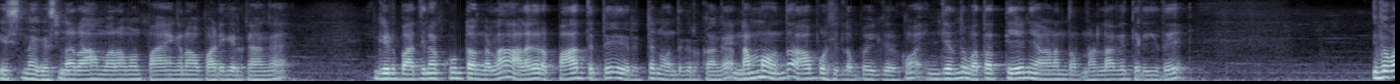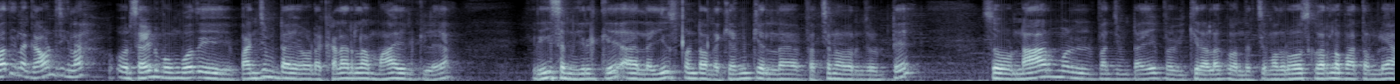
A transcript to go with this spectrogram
கிருஷ்ண கிருஷ்ண ராம ராமன் பயங்கரமாக பாடிக்கிருக்காங்க. இங்கிட்டு பார்த்தீங்கன்னா கூட்டங்கள்லாம் அழகரை பார்த்துட்டு ரிட்டன் வந்துக்கிருக்காங்க. நம்ம வந்து ஆப்போசிட்டில் போய்க்கிருக்கோம். இங்கேருந்து பார்த்தா தேனி ஆனந்தம் நல்லாவே தெரியுது. இப்போ பார்த்தீங்கன்னா கவனிச்சிங்களா? ஒரு சைடு போகும்போது பஞ்சு மிட்டாயோட கலர்லாம் மாறி இருக்கு இல்லையா? ரீசன் இருக்குது அதில் யூஸ் பண்ணுற அந்த கெமிக்கலில் பிரச்சனை வரும்னு சொல்லிட்டு ஸோ நார்மல் பஞ்சு மிட்டாயே இப்போ விற்கிற அளவுக்கு வந்துருச்சு. முதல் ரோஸ் கலரில் பார்த்தோம் இல்லையா?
